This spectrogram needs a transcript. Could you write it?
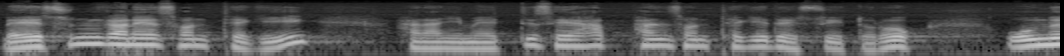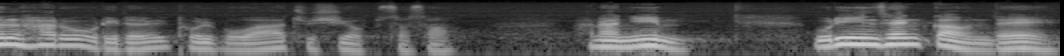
매 순간의 선택이 하나님의 뜻에 합한 선택이 될 수 있도록 오늘 하루 우리를 돌보아 주시옵소서. 하나님, 우리 인생 가운데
